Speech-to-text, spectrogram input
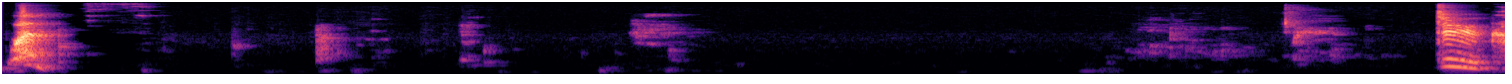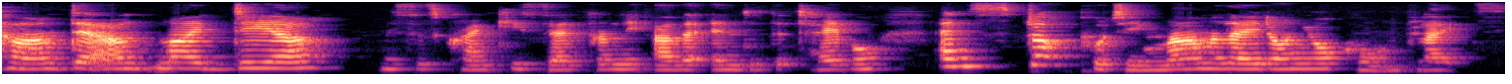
once. Do calm down, my dear, Mrs. Kranky said from the other end of the table, and stop putting marmalade on your cornflakes.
